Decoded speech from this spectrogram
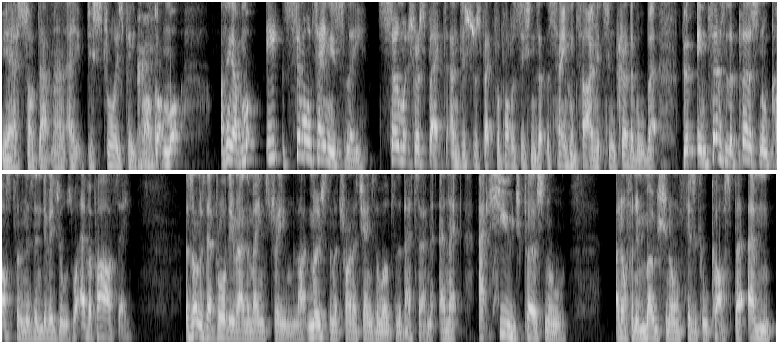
Yeah, sod that, man. It destroys people. I've got more. I think I've simultaneously so much respect and disrespect for politicians at the same time. It's incredible. But the, in terms of the personal cost to them as individuals, whatever party, as long as they're broadly around the mainstream, like most of them are trying to change the world for the better and, and at, at huge personal and often emotional and physical cost. But um,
